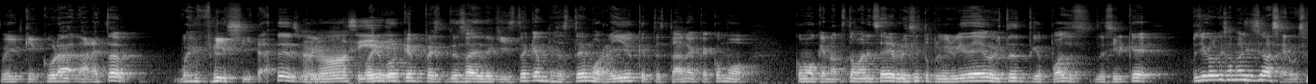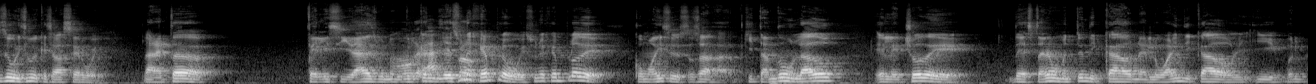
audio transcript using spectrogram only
Güey, qué cura, la neta, güey, felicidades, güey. No, sí. Oye, porque empezaste, o sea, dijiste que empezaste de morrillo, que te estaban acá como, como que no te toman en serio, lo hice tu primer video, ahorita que puedas decir que, pues yo creo que esa madre sí se va a hacer, güey, estoy segurísimo de que se va a hacer, güey. La neta, felicidades, güey. No, es un ejemplo, güey, es un ejemplo de, como dices, o sea, quitando de un lado el hecho de de estar en el momento indicado, en el lugar indicado y, el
